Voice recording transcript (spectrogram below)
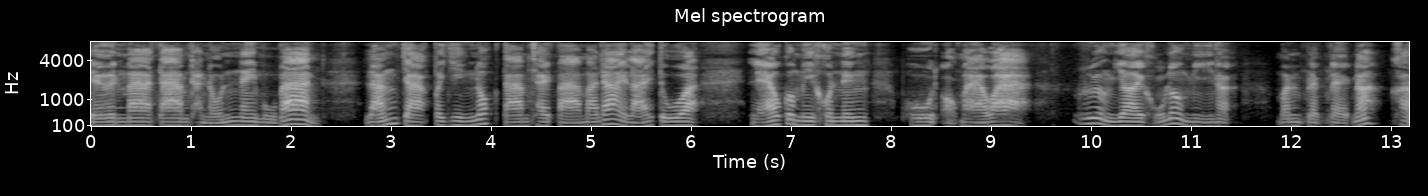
เดินมาตามถนนในหมู่บ้าน หลังจากไปยิงนกตามชายป่ามาได้หลายตัว แล้วก็มีคนหนึ่งพูดออกมาว่า เรื่องยายของเล่ามีน่ะ มันแปลกๆนะข้า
